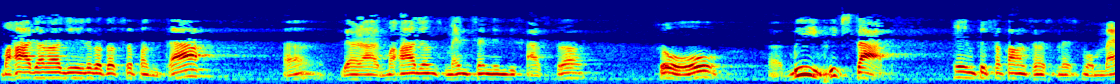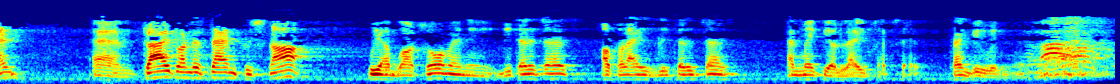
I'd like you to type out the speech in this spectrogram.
Mahajana Jinagatasya Pantha. Uh, there are Mahajans mentioned in the Shastra. So, uh, be fixed up in Krishna consciousness movement and try to understand Krishna. We have got so many literatures, authorized literatures, and make your life success. Thank you very much.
